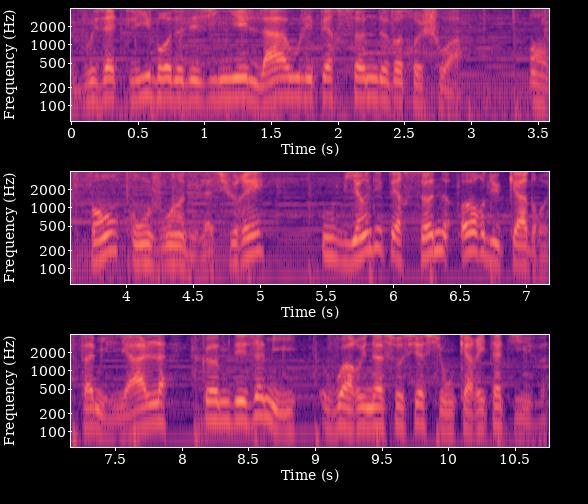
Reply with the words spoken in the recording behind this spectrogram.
Vous êtes libre de désigner là où les personnes de votre choix, enfants, conjoints de l'assuré, ou bien des personnes hors du cadre familial, comme des amis, voire une association caritative.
